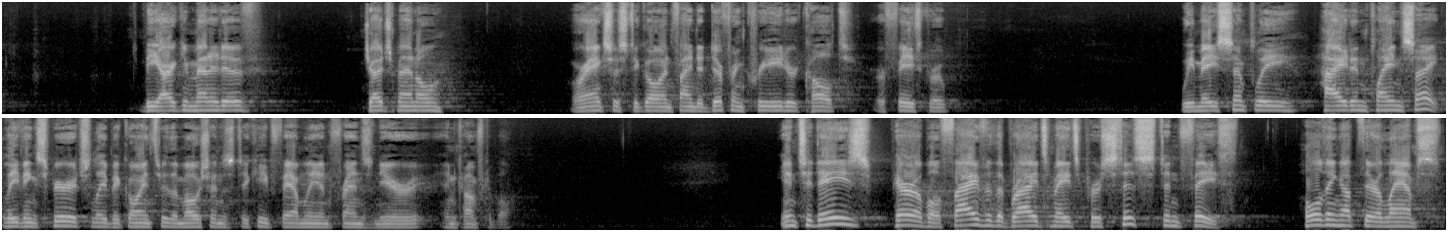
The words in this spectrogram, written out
to be argumentative, judgmental, or anxious to go and find a different creed or cult or faith group. We may simply hide in plain sight, leaving spiritually but going through the motions to keep family and friends near and comfortable. In today's parable, five of the bridesmaids persist in faith, holding up their lamps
